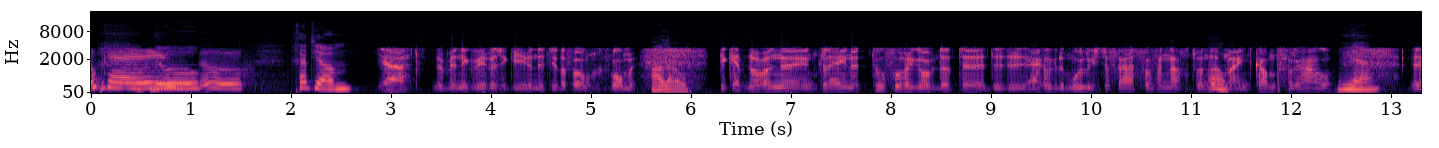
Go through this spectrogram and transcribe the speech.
Oké. Doeg. Doeg. Gert-Jan. Ja, daar ben ik weer eens een keer in de telefoon geklommen. Hallo. Ik heb nog een, eh, een kleine toevoeging op dat, eh, eigenlijk de moeilijkste vraag van vannacht, want dat Oh. is mijn kampverhaal. Ja. Eh,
